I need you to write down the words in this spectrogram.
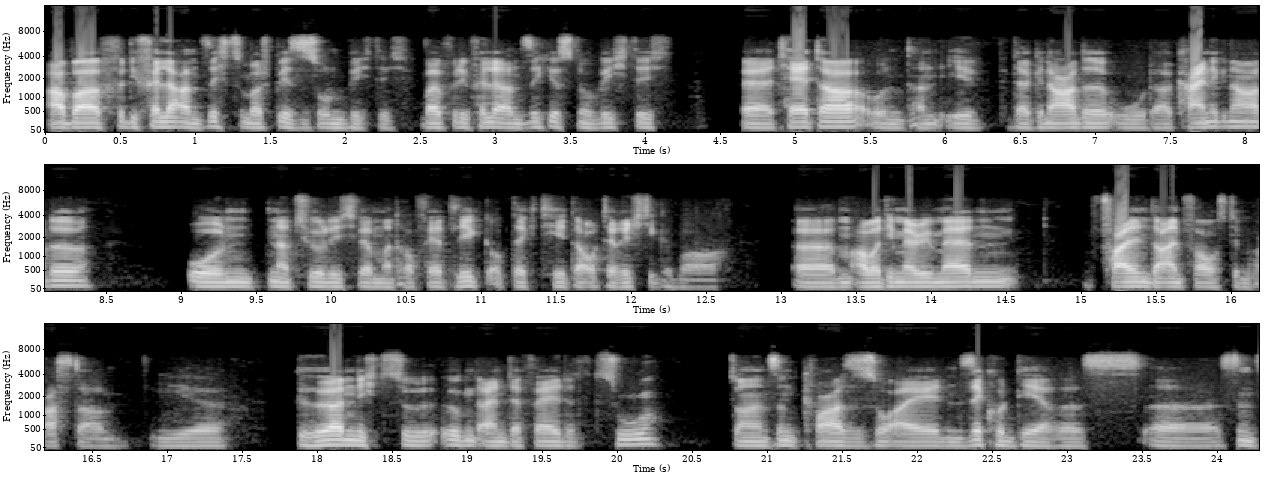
Aber für die Fälle an sich zum Beispiel ist es unwichtig, weil für die Fälle an sich ist nur wichtig, äh, Täter und dann entweder Gnade oder keine Gnade. Und natürlich, wenn man darauf Wert legt, ob der Täter auch der richtige war. Ähm, aber die Mary Madden fallen da einfach aus dem Raster. Die gehören nicht zu irgendeinem der Felder dazu, sondern sind quasi so ein sekundäres, äh, sind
